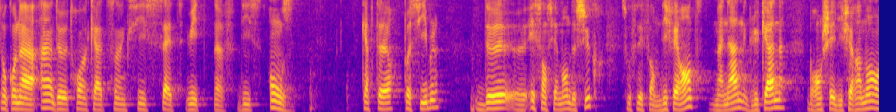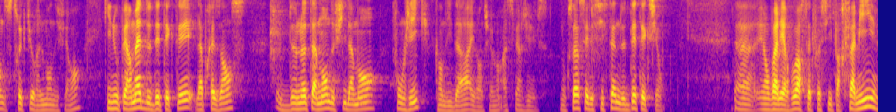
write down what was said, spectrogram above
Donc on a 1, 2, 3, 4, 5, 6, 7, 8, 9, 10, 11 capteurs possibles de, euh, essentiellement de sucre sous des formes différentes, manane, glucane, branchés différemment, structurellement différents, qui nous permettent de détecter la présence de, notamment de filaments fongiques, candida, éventuellement aspergillus. Donc ça, c'est les systèmes de détection. Euh, et on va les revoir cette fois-ci par famille.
